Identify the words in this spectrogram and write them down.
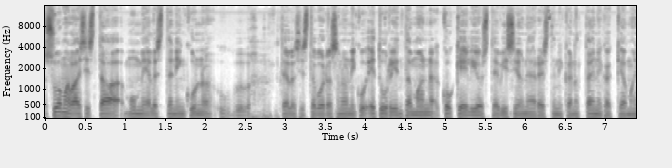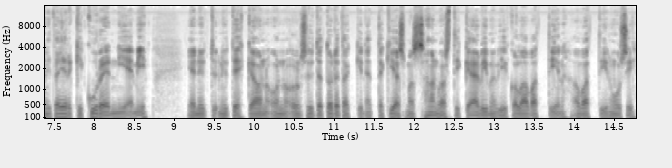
Suomalaisista mun mielestä niin kuin, tällaisista voidaan sanoa niin eturintaman kokeilijoista ja visionääreistä, niin kannattaa ennen kaikkea mainita Erkki Kurenniemi. Ja nyt, nyt ehkä on, on, on syytä todetakin, että Kiasmassahan vastikään viime viikolla avattiin, avattiin uusi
